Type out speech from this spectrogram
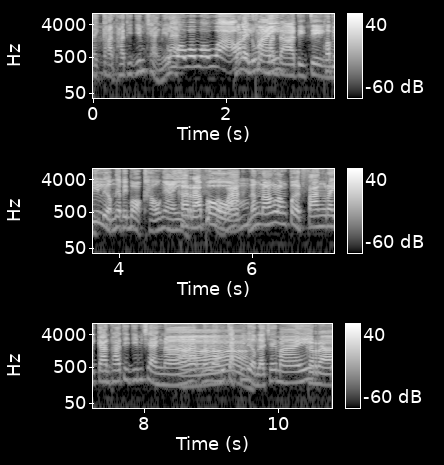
รายการพระอาทิตย์ยิ้มแฉ่งนี่แหละว้าวว้าวว้าวว้าวเพราะอะไรรู้ไหมธรรมดาจริงๆเพราะพี่เหลือมเนี่ยไปบอกเขาไงครับผมบอกว่าน้องๆลองเปิดฟังรายการพระอาทิตย์ยิ้มแฉ่งนะอ่าน้องๆรู้จักพี่เหลือมแล้วใช่ไหมครับ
